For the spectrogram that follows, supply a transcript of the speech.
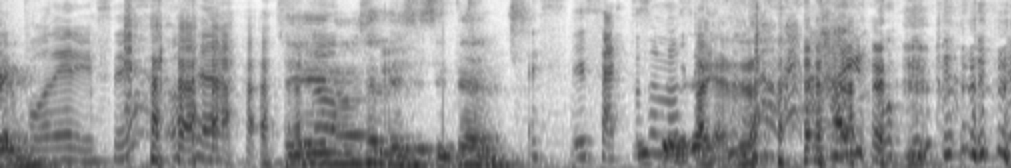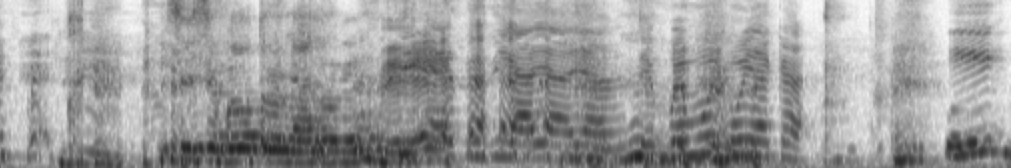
superpoderes, ¿eh? O sea, Sí, no, se necesitan. es- exacto, no no. Sí, se fue a otro lado, ¿verdad? Sí, este sí, ya, ya, ya. Se fue muy, muy acá. Y,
